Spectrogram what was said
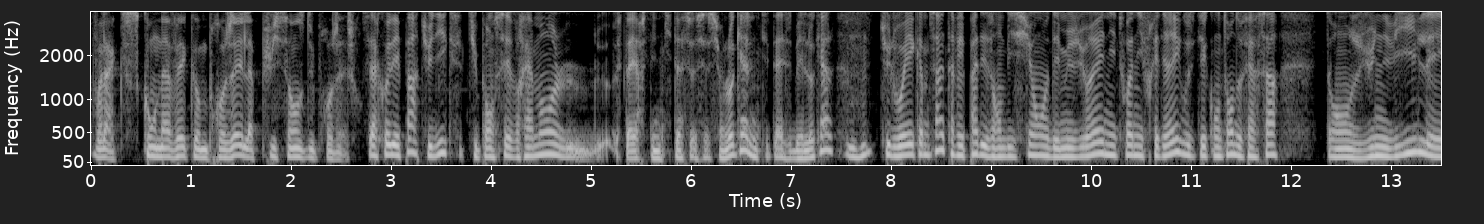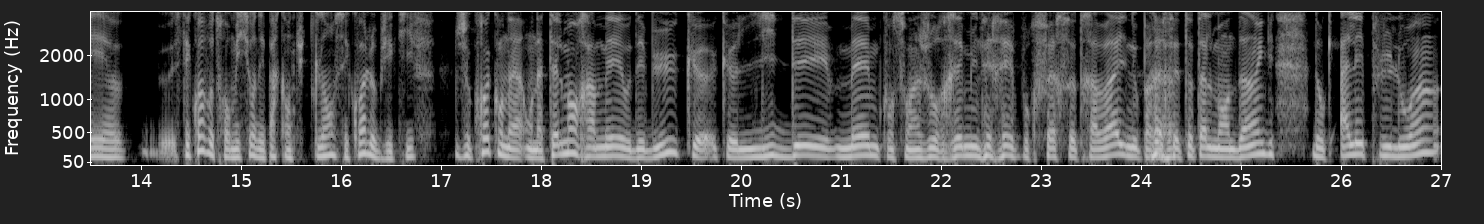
voilà ce qu'on avait comme projet et la puissance du projet. C'est-à-dire qu'au départ, tu dis que tu pensais vraiment, c'est-à-dire c'était une petite association locale, une petite ASB locale, mhm. tu le voyais comme ça, tu n'avais pas des ambitions démesurées, ni toi ni Frédéric, vous étiez content de faire ça dans une ville et euh, c'était quoi votre ambition au départ quand tu te lances C'est quoi l'objectif? Je crois qu'on a, on a tellement ramé au début que, que l'idée même qu'on soit un jour rémunéré pour faire ce travail nous paraissait totalement dingue. Donc aller plus loin,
